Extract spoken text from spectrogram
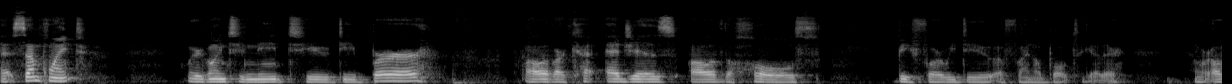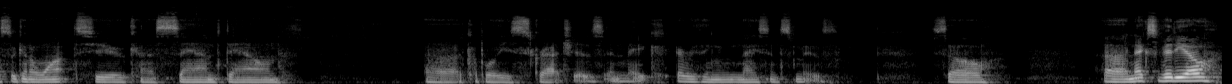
at some point, we're going to need to deburr all of our cut edges, all of the holes before we do a final bolt together. And we're also gonna want to kind of sand down a couple of these scratches and make everything nice and smooth. So uh, next video,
